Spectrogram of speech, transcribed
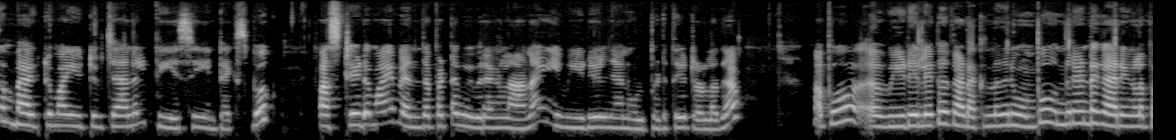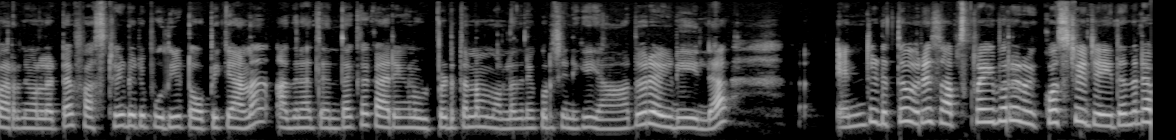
Welcome back to my YouTube channel P S C in textbook first എയ്ഡുമായി ബന്ധപ്പെട്ട വിവരങ്ങളാണ് ഈ വീഡിയോയിൽ ഞാൻ ഉൾപ്പെടുത്തിയിട്ടുള്ളത്. അപ്പോൾ വീഡിയോയിലേക്ക് കടക്കുന്നതിന് മുമ്പ് ഒന്ന് രണ്ട് കാര്യങ്ങൾ പറഞ്ഞുകൊള്ളട്ടെ ഫസ്റ്റ് എയ്ഡ് ഒരു പുതിയ ടോപ്പിക്കാണ് അതിനകത്ത് എന്തൊക്കെ കാര്യങ്ങൾ ഉൾപ്പെടുത്തണം എന്നുള്ളതിനെക്കുറിച്ച് എനിക്ക് യാതൊരു ഐഡിയ ഇല്ല. എന്റെ അടുത്ത് ഒരു സബ്സ്ക്രൈബർ റിക്വസ്റ്റ് ചെയ്തതിന്റെ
